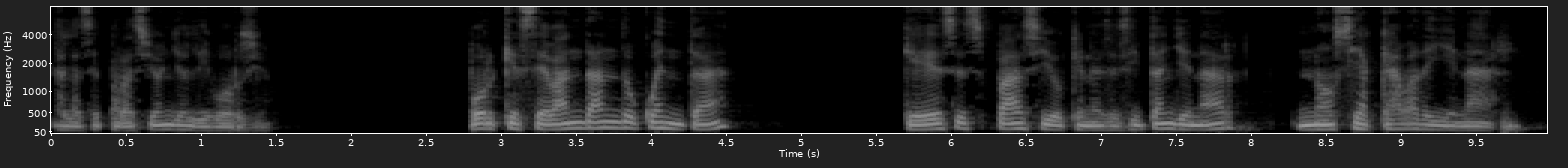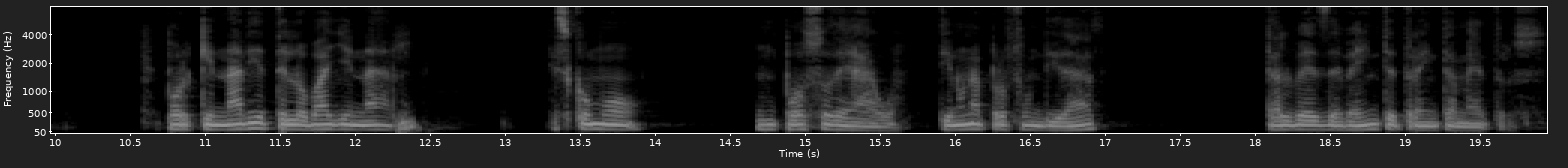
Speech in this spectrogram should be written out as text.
a la separación y al divorcio porque se van dando cuenta que ese espacio que necesitan llenar no se acaba de llenar, porque nadie te lo va a llenar. Es como un pozo de agua, tiene una profundidad tal vez de 20, 30 metros.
